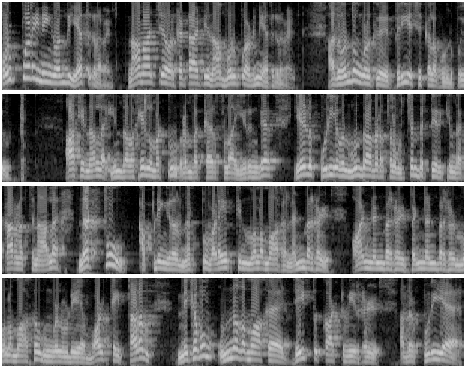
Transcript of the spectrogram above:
பொறுப்புகளை நீங்கள் வந்து ஏற்றுக்கிட வேண்டாம். நானாச்சு அவர் கெட்டாட்டி நான் பொறுப்பு அப்படின்னு ஏற்றுக்கிட வேண்டாம். அது வந்து உங்களுக்கு பெரிய சிக்கலை கொண்டு போய் விட்டுரும். ஆகையினால இந்த வகையில் மட்டும் ரொம்ப கேர்ஃபுல்லாக இருங்க. ஏழுக்குரியவன் மூன்றாம் இடத்துல உச்சம் பெற்றிருக்கின்ற காரணத்தினால நட்பு அப்படிங்கிற நட்பு வளையத்தின் மூலமாக நண்பர்கள் ஆண் நண்பர்கள் பெண் நண்பர்கள் மூலமாக உங்களுடைய வாழ்க்கை தரம் மிகவும் உன்னதமாக ஜெயித்து காட்டுவீர்கள். அதற்குரிய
